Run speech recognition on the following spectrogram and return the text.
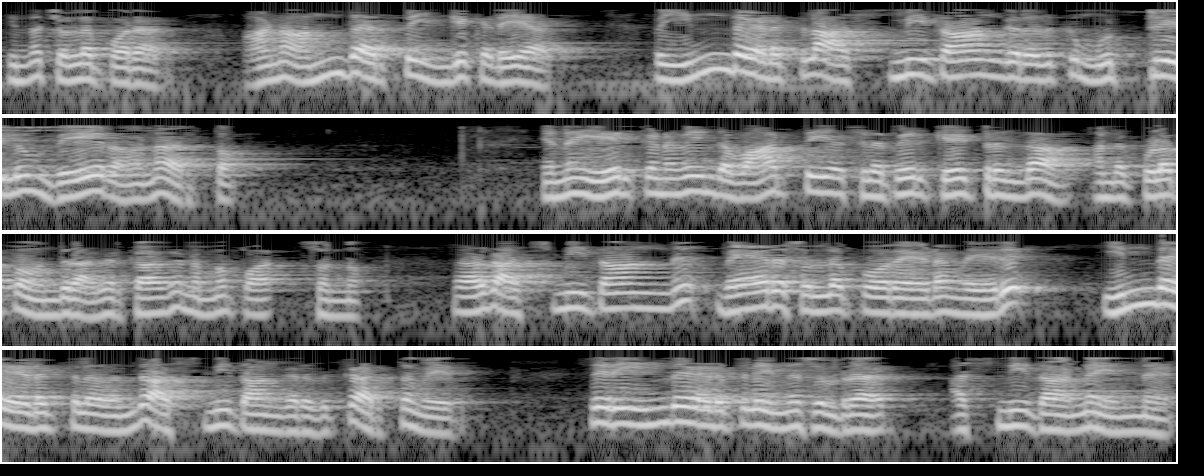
இன்னும் சொல்ல போறார். ஆனா அந்த அர்த்தம் இங்க கிடையாது. இப்ப இந்த இடத்துல அஸ்மிதாங்கிறதுக்கு முற்றிலும் வேறான அர்த்தம். ஏன்னா ஏற்கனவே இந்த வார்த்தையை சில பேர் கேட்டிருந்தா அந்த குழப்பம் வந்துடும் அதற்காக நம்ம சொன்னோம். அதாவது அஸ்மிதான்னு வேற சொல்ல போற இடம் வேறு. இந்த இடத்துல வந்து அஸ்மிதாங்கிறதுக்கு அர்த்தம் வேறு. சரி இந்த இடத்துல என்ன சொல்ற அஸ்மிதான்னா என்ன?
